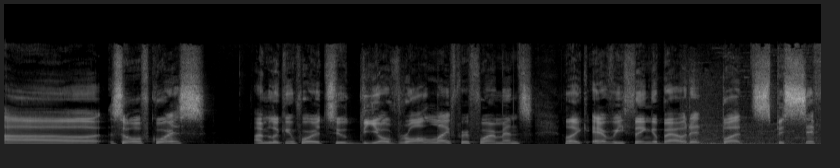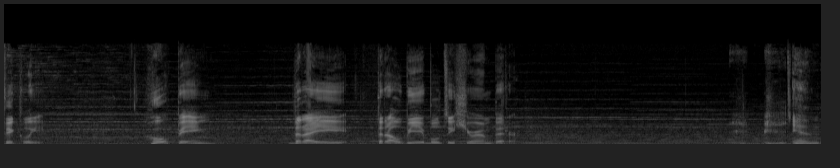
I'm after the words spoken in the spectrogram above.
uh so of course i'm looking forward to the overall live performance like everything about it but specifically hoping that i that i'll be able to hear him better. And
